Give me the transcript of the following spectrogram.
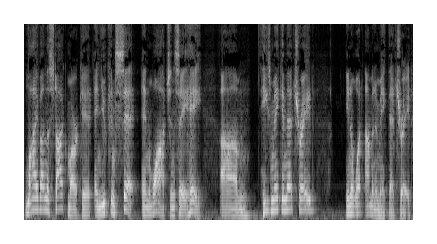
live on the stock market and you can sit and watch and say, Hey, um, he's making that trade. You know what? I'm going to make that trade.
